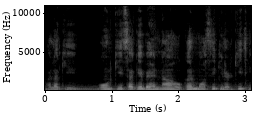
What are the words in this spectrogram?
हालाँकि वो उनकी सगे बहन ना होकर मौसी की लड़की थी,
